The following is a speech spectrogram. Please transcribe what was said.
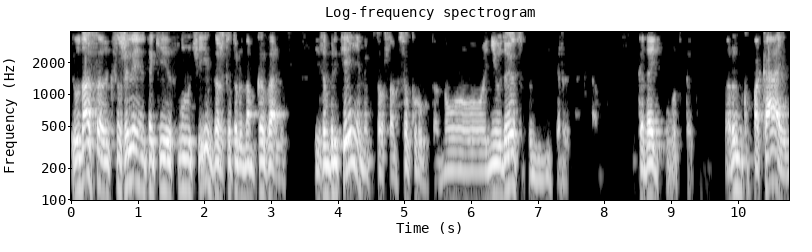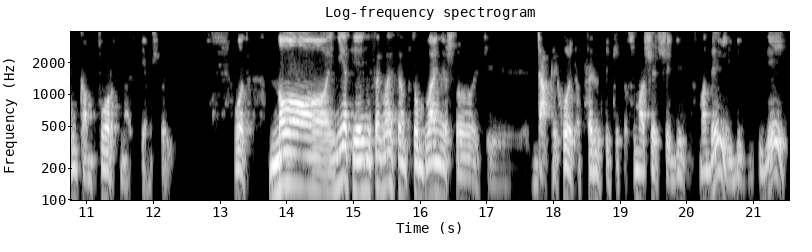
И у нас, к сожалению, такие случаи есть, даже которые нам казались изобретениями, потому что там все круто, но не удается победить рынок. Там, когда вот, как, рынку пока ему комфортно с тем, что есть. Вот. Но нет, я не согласен в том плане, что эти, да, приходят абсолютно какие-то сумасшедшие бизнес-модели и бизнес-идеи,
